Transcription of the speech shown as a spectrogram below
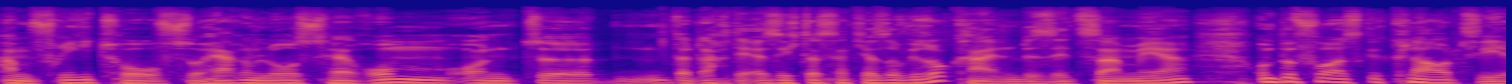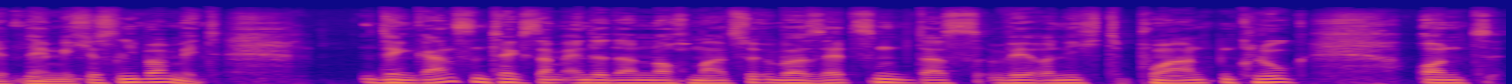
am Friedhof so herrenlos herum und äh, da dachte er sich, das hat ja sowieso keinen Besitz. Besitzer mehr. Und bevor es geklaut wird, nehme ich es lieber mit. Den ganzen Text am Ende dann nochmal zu übersetzen, das wäre nicht pointenklug. Und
